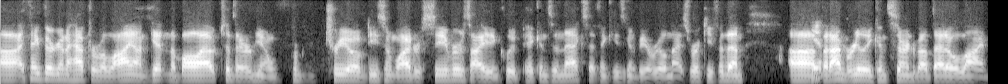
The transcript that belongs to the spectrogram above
Uh, I think they're going to have to rely on getting the ball out to their, you know, trio of decent wide receivers. I include Pickens in that because I think he's going to be a real nice rookie for them. Uh, Yeah. But I'm really concerned about that O line,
